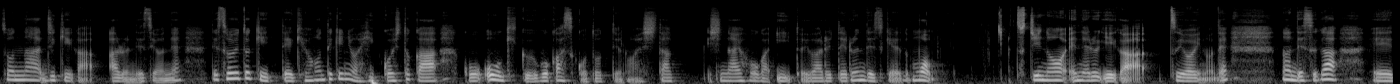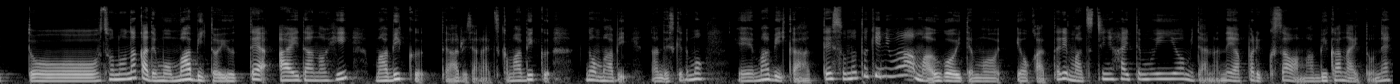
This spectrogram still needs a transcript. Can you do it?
そんな時期があるんですよね。でそういう時って基本的には引っ越しとかこう大きく動かすことっていうのはしたしない方がいいと言われてるんですけれども土のエネルギーが強いので。なんですが、えー、っとその中でも間引といって間の日間引くってあるじゃないですか。間引くの間引なんですけども、えー、間引があってその時にはまあ動いてもよかったり、まあ、土に入ってもいいよみたいなねやっぱり草は間引かないとね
